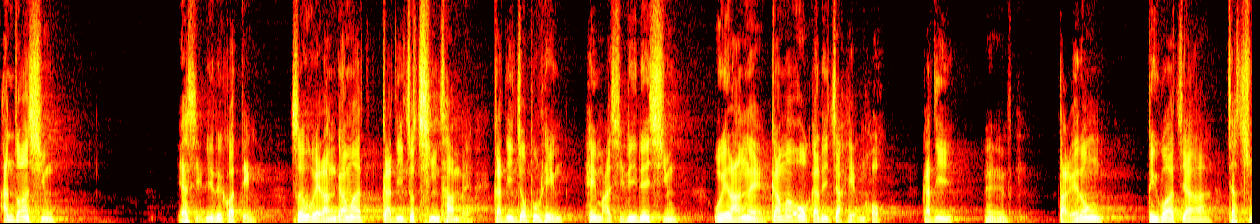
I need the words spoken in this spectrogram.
安怎想，也是你咧决定。所以为人感觉家己足凄惨的，家己足不幸，迄嘛是你咧想。为人呢，感觉我家己遮幸福，家己。嗯，大家拢对我遮遮慈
